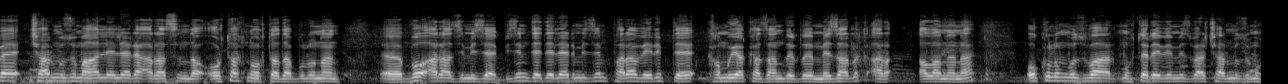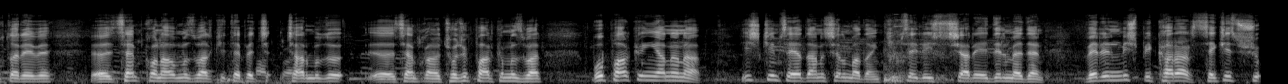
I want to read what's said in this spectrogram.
ve Çarmuzu mahalleleri arasında ortak noktada bulunan e, bu arazimize bizim dedelerimizin para verip de kamuya kazandırdığı mezarlık alanına okulumuz var, muhtar evimiz var, Çarmuzu muhtar evi, e, semt konağımız var, Kiltepe Çarmuzu e, semt konağı, çocuk parkımız var. Bu parkın yanına hiç kimseye danışılmadan, kimseyle istişare edilmeden verilmiş bir karar 8 Şu-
